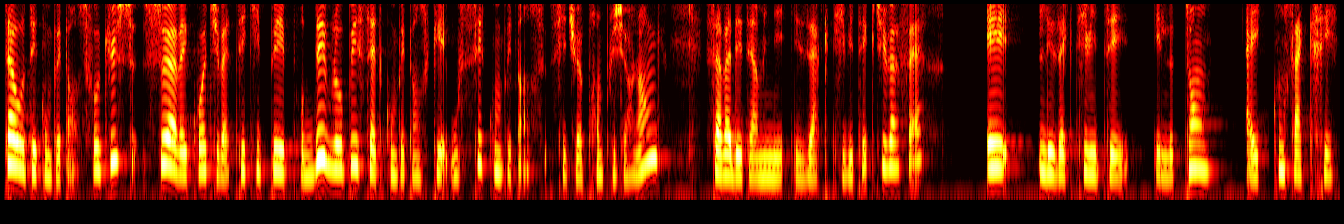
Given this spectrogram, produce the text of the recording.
ta ou tes compétences focus, ce avec quoi tu vas t'équiper pour développer cette compétence clé ou ces compétences si tu apprends plusieurs langues. Ça va déterminer les activités que tu vas faire et les activités et le temps à y consacrer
